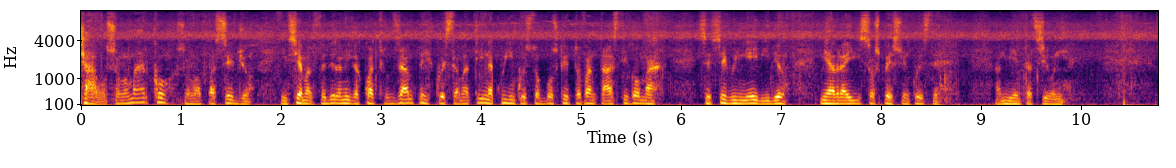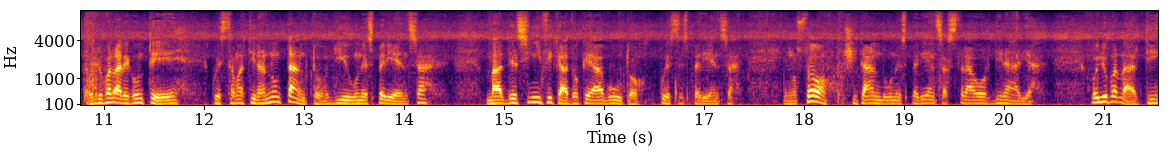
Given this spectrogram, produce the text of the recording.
Ciao, sono Marco, sono a passeggio insieme al fedele amico a quattro zampe questa mattina qui in questo boschetto fantastico, ma se segui i miei video mi avrai visto spesso in queste ambientazioni. Voglio parlare con te questa mattina non tanto di un'esperienza, ma del significato che ha avuto questa esperienza. E non sto citando un'esperienza straordinaria, voglio parlarti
